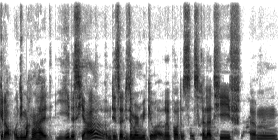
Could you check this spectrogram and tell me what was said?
genau, und die machen halt jedes Jahr, und dieser, dieser Marimekko Report ist, ist relativ ähm,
